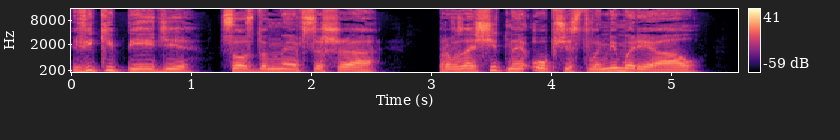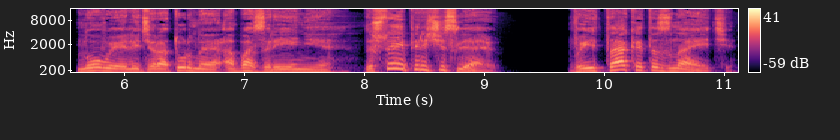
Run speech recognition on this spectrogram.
Википедия, созданная в США, правозащитное общество «Мемориал», новое литературное обозрение. Да что я перечисляю? Вы и так это знаете.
